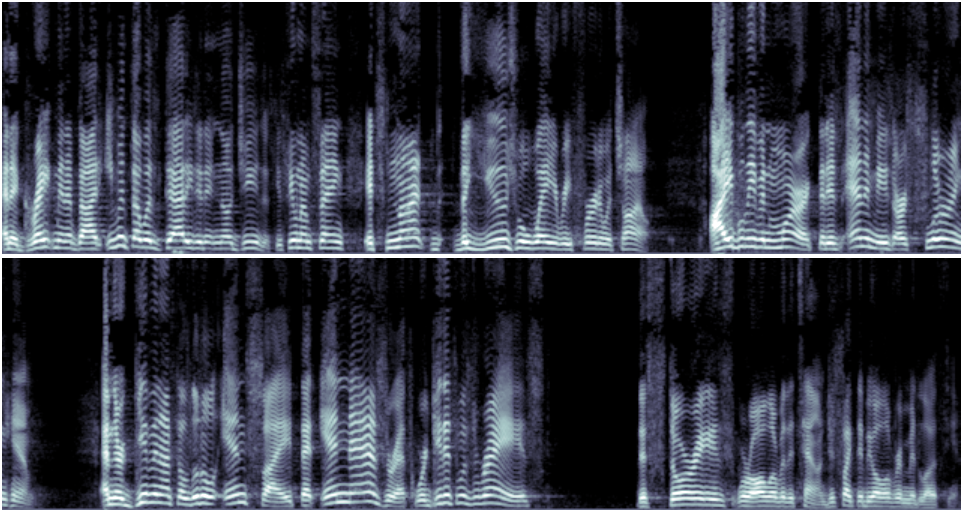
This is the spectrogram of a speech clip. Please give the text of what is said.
and a great man of God, even though his daddy didn't know Jesus. You see what I'm saying? It's not the usual way you refer to a child. I believe in Mark that his enemies are slurring him. And they're giving us a little insight that in Nazareth, where Jesus was raised, the stories were all over the town, just like they'd be all over Midlothian,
